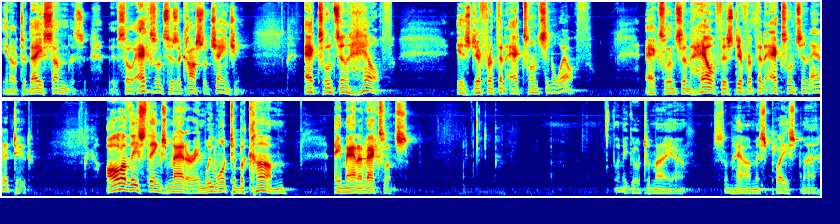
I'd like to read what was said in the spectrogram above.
You know, today, some, so excellence is a constant changing. Excellence in health is different than excellence in wealth. Excellence in health is different than excellence in attitude. All of these things matter, and we want to become a man of excellence. Let me go to my, uh, somehow I misplaced my.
